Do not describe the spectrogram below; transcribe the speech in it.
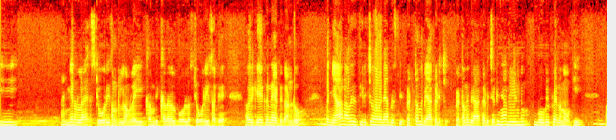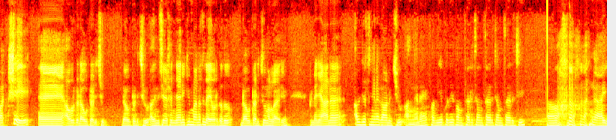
ഈ ഇങ്ങനെയുള്ള സ്റ്റോറീസ് ഉണ്ടല്ലോ. നമ്മളെ ഈ കമ്പിക്കഥകൾ പോലുള്ള സ്റ്റോറീസൊക്കെ അവർ കേൾക്കുന്നതായിട്ട് കണ്ടു. അപ്പം ഞാൻ അവർ തിരിച്ചു വന്നപ്പോൾ ഞാൻ ബസ് പെട്ടെന്ന് ബാക്ക് അടിച്ചു. പെട്ടെന്ന് ബാക്ക് അടിച്ചിട്ട് ഞാൻ വീണ്ടും ഗൂഗിൾ പേ തന്നെ നോക്കി. പക്ഷേ അവർക്ക് ഡൗട്ട് അടിച്ചു. ഡൗട്ട് അടിച്ചു. അതിനുശേഷം ഞാൻ എനിക്ക് മനസ്സിലായി അവർക്കത് ഡൗട്ട് അടിച്ചു എന്നുള്ള കാര്യം. പിന്നെ ഞാൻ അത് ജസ്റ്റ് ഇങ്ങനെ കാണിച്ചു. അങ്ങനെ പതിയെ പതിയെ സംസാരിച്ച് സംസാരിച്ച് സംസാരിച്ച് അങ്ങായി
